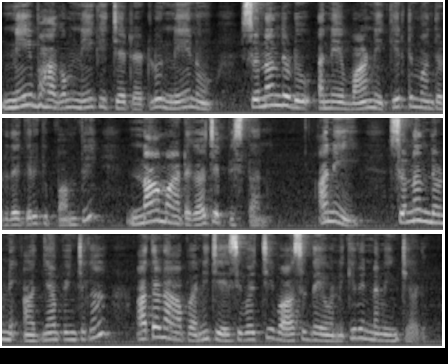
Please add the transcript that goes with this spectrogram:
నీ భాగం నీకిచ్చేటట్లు నేను సునందుడు అనే వాణ్ణి కీర్తిమంతుడి దగ్గరికి పంపి నా మాటగా చెప్పిస్తాను. అని సునందుణ్ణి ఆజ్ఞాపించగా అతడు ఆ పని చేసి వచ్చి వాసుదేవునికి విన్నవించాడు.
